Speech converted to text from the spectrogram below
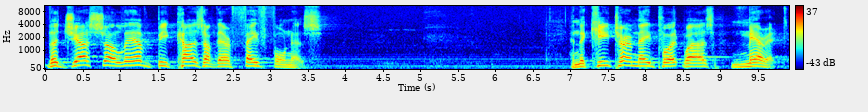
"The just shall live because of their faithfulness." And the key term they put was merit.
